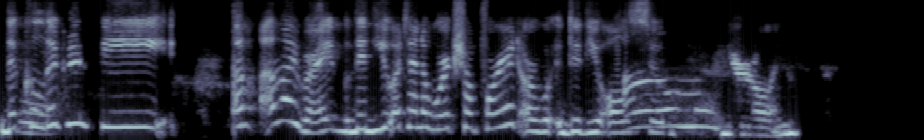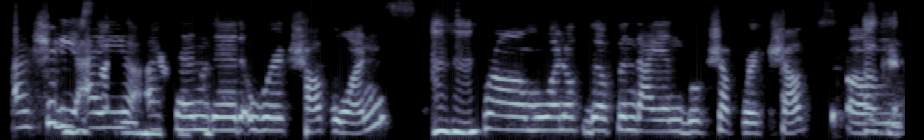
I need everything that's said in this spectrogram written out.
The calligraphy um, am I right? Did you attend a workshop for it, or did you also um, your own? Actually, I attended a workshop once mm-hmm. from one of the Pandayan bookshop workshops. Um, okay.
